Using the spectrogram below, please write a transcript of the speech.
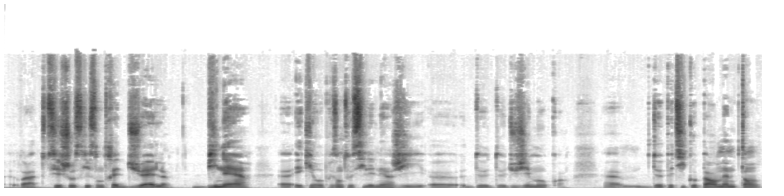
euh, voilà, toutes ces choses qui sont très duelles, binaires, et qui représentent aussi l'énergie de, du Gémeaux, quoi. deux petits copains en même temps,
